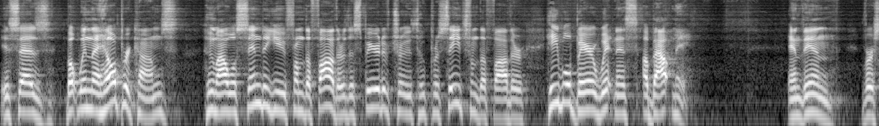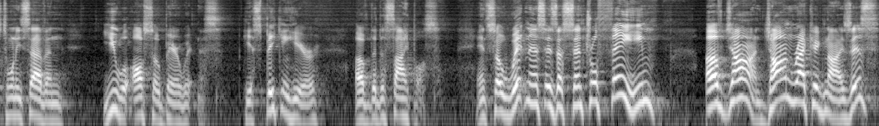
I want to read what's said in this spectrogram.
it says, But when the Helper comes, whom I will send to you from the Father, the Spirit of truth, who proceeds from the Father, he will bear witness about me. And then, verse 27, you will also bear witness. He is speaking here of the disciples. And so, witness is a central theme of John. John recognizes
